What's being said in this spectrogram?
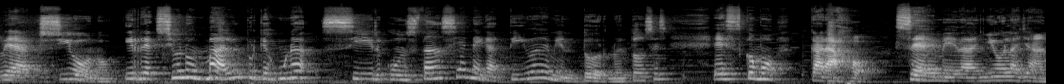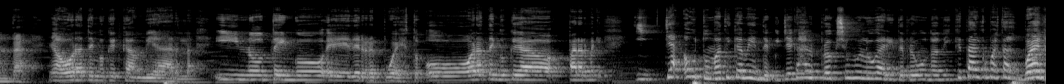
reacciono. Y reacciono mal porque es una circunstancia negativa de mi entorno. Entonces es como, carajo, se me dañó la llanta, ahora tengo que cambiarla y no tengo eh, de repuesto, o ahora tengo que ah, pararme. Y ya automáticamente llegas al próximo lugar y te preguntan, ¿y qué tal? ¿Cómo estás? Bueno,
